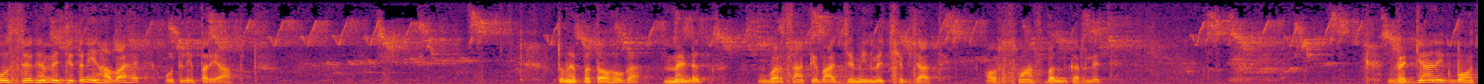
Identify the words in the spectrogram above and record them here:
उस जगह में जितनी हवा है, उतनी पर्याप्त। तुम्हें पता होगा, मेंढक वर्षा के बाद ज़मीन में छिप जाते और श्वास बंद कर लेते। वैज्ञानिक बहुत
